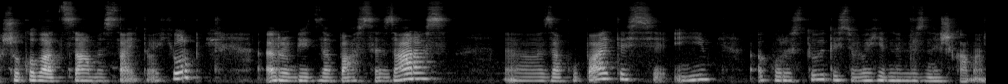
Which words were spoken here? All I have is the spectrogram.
шоколад саме з сайту iHerb, робіть запаси зараз, е, закупайтесь і користуйтесь вигідними знижками.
